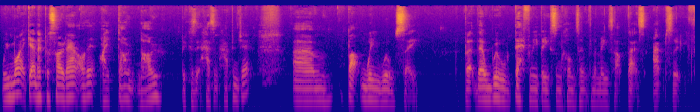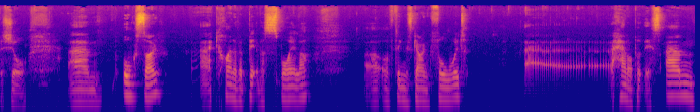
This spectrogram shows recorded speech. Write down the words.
We might get an episode out of it. I don't know because it hasn't happened yet. Um, but we will see. But there will definitely be some content from the meetup. That's absolutely for sure. Um, also, uh, kind of a bit of a spoiler uh, of things going forward. Uh, how do I put this? Um,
